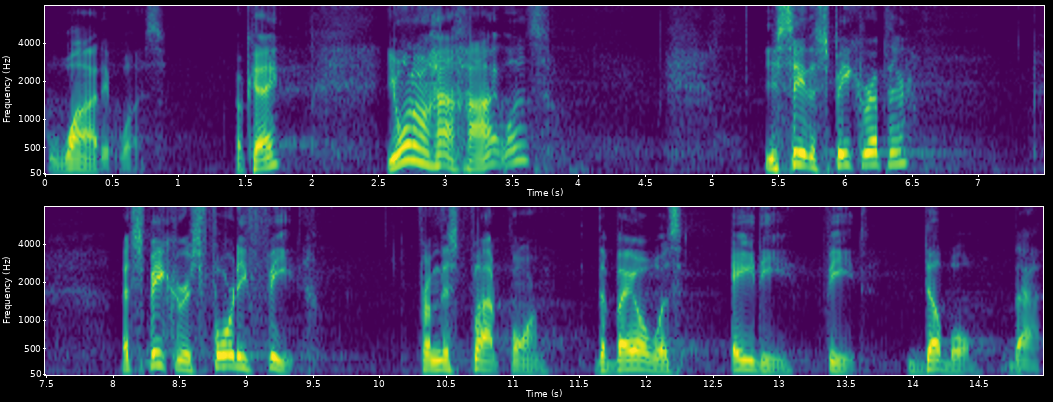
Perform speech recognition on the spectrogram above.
wide it was. Okay? You want to know how high it was? You see the speaker up there? That speaker is 40 feet from this platform. The veil was 80 feet, double that.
